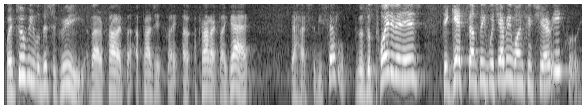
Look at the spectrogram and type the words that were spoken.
When two people disagree about a product, a project like, a product like that, that has to be settled. Because the point of it is to get something which everyone can share equally.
